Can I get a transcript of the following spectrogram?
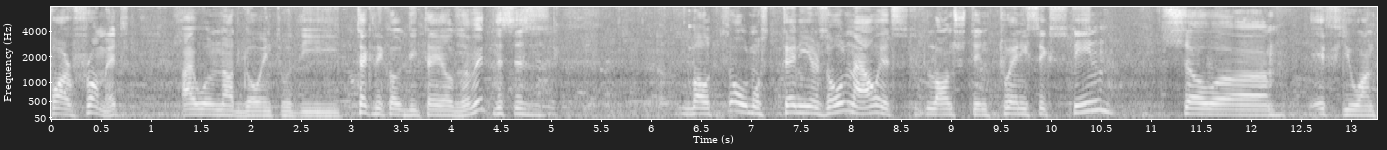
Far from it. I will not go into the technical details of it. This is about almost 10 years old now. It's launched in 2016. So uh, if you want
